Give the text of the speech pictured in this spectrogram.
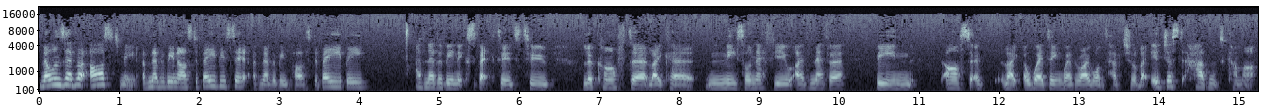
No one's ever asked me. I've never been asked to babysit. I've never been passed a baby. I've never been expected to look after like a niece or nephew. I've never been asked at a, like a wedding whether I want to have children. Like, it just hadn't come up.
